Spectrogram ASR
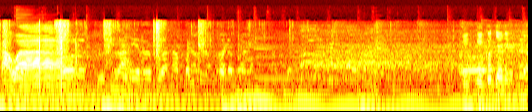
kawan lu terakhir bulan apa itu kodamnya emang Ng- ngikut ya? Iya, ada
